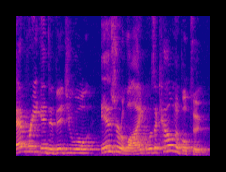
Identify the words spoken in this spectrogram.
every individual Israelite was accountable to.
